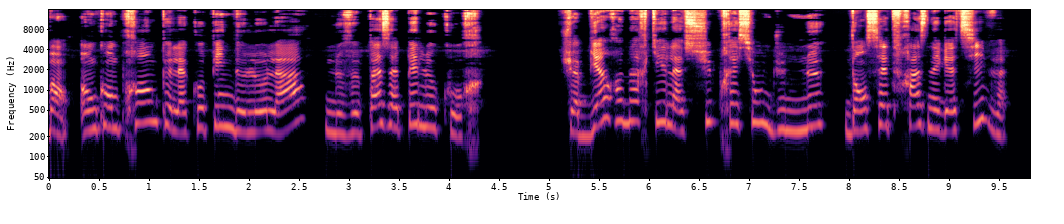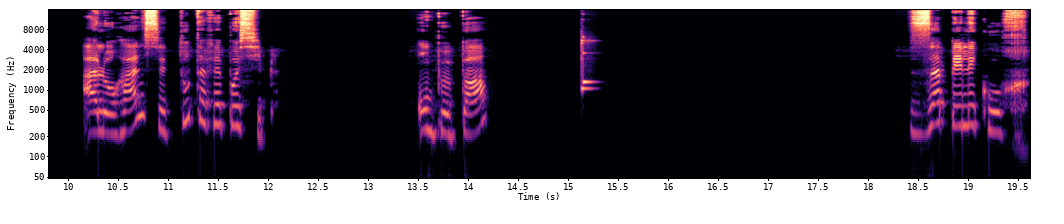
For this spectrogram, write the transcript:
Bon, on comprend que la copine de Lola ne veut pas zapper le cours. Tu as bien remarqué la suppression du ne dans cette phrase négative? À l'oral, c'est tout à fait possible. On peut pas zapper les cours.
